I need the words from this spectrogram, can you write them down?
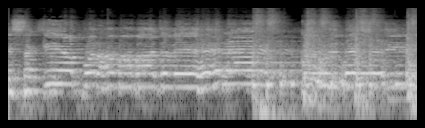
ਕਿ ਸਕਿਆ ਪਰਮ ਬਾਜਵੇ ਰੇ ਕੁਲ ਦੇ ਸ਼ਰੀਰੀ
